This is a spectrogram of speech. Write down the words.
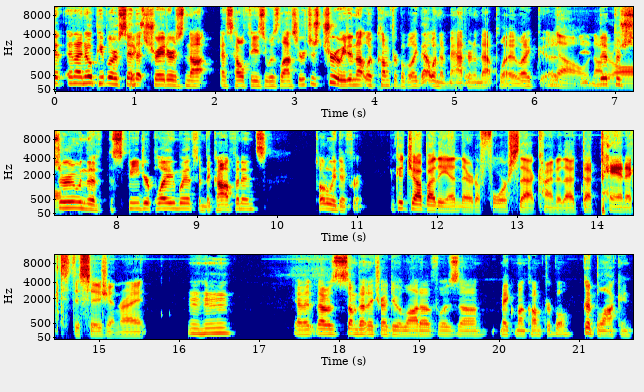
And, and I know people are saying Six. that Shrader's not as healthy as he was last year, which is true. He did not look comfortable. But like that wouldn't have mattered in that play. Like uh, no, the pursuit and the, the speed you're playing with and the confidence, totally different. Good job by the end there to force that kind of that that panicked decision, right? Mm-hmm. Yeah, that, that was something that they tried to do a lot of was uh, make him uncomfortable. Good blocking.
